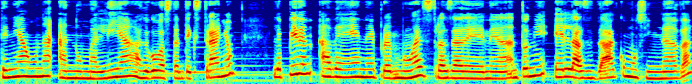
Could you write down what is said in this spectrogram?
tenía una anomalía, algo bastante extraño. Le piden ADN, muestras de ADN a Anthony, él las da como si nada,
